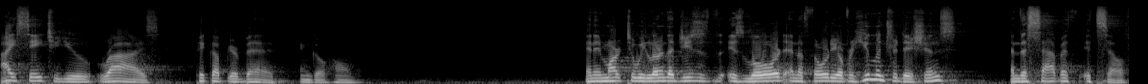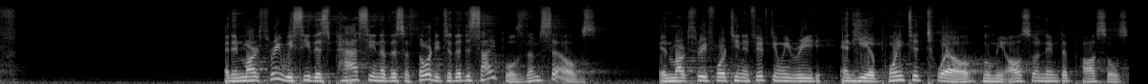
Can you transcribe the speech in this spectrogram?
I say to you, rise, pick up your bed, and go home. And in Mark 2, we learn that Jesus is Lord and authority over human traditions and the Sabbath itself. And in Mark 3, we see this passing of this authority to the disciples themselves. In Mark 3 14 and 15, we read, And he appointed 12, whom he also named apostles,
